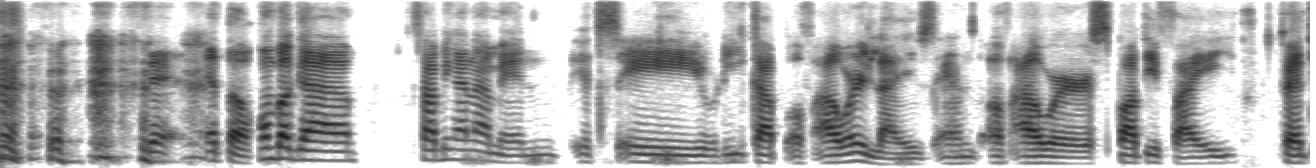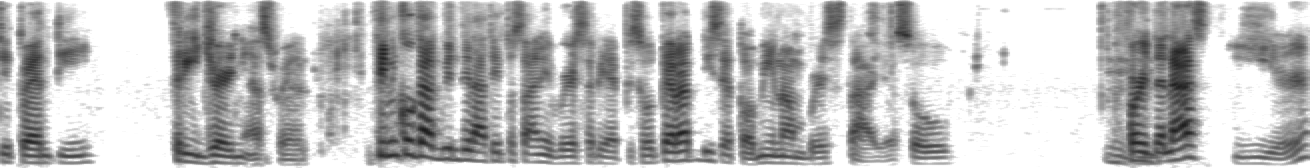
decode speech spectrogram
Hindi, eto, kumbaga, sabi nga namin, it's a recap of our lives and of our Spotify 2023 journey as well. Feeling ko gagawin din natin ito sa anniversary episode, pero at least ito, may numbers tayo. So, for the last year,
